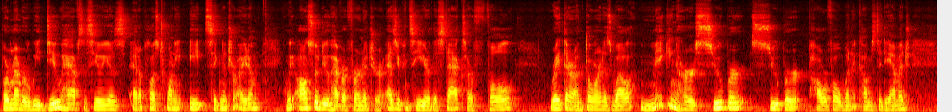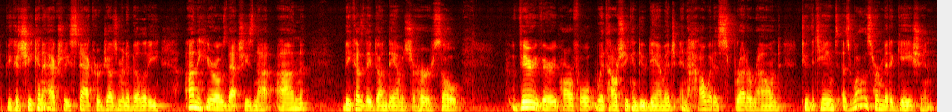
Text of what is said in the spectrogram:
but remember, we do have Cecilia's at a plus 28 signature item. We also do have our furniture. As you can see here, the stacks are full right there on Thoran as well, making her super, super powerful when it comes to damage because she can actually stack her judgment ability on heroes that she's not on because they've done damage to her. So very, very powerful with how she can do damage and how it is spread around to the teams, as well as her mitigation.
